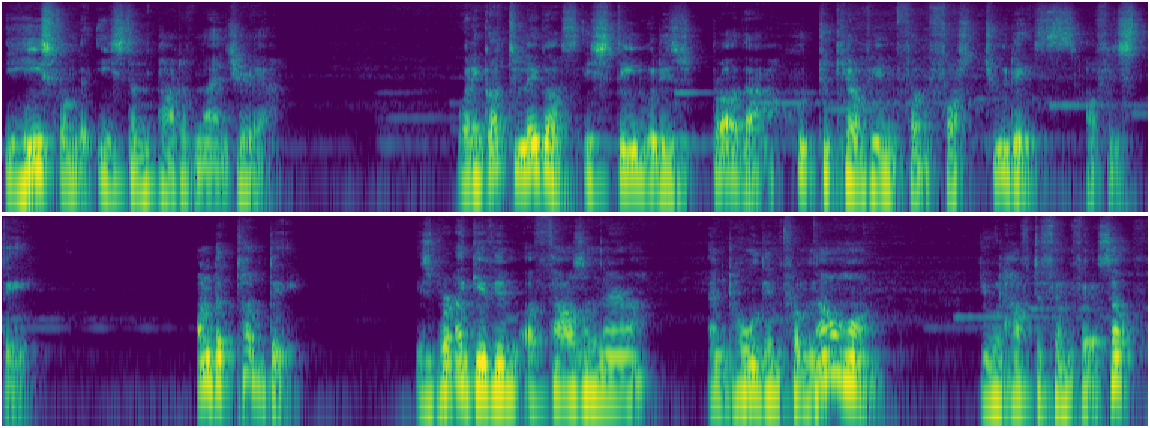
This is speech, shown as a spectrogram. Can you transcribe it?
He is from the eastern part of Nigeria. When he got to Lagos, he stayed with his brother who took care of him for the first two days of his stay. On the third day, his brother gave him a thousand naira and told him from now on, you will have to fend for yourself.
